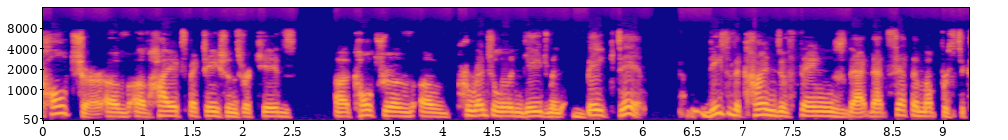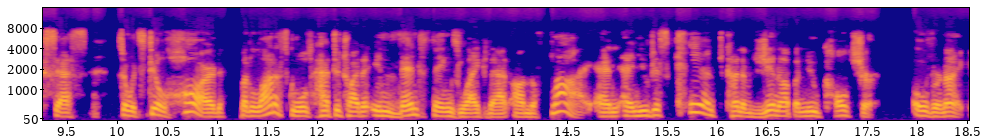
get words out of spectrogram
culture of of high expectations for kids uh, culture of, of parental engagement baked in. These are the kinds of things that, that set them up for success. So it's still hard, but a lot of schools had to try to invent things like that on the fly. And, and you just can't kind of gin up a new culture overnight.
